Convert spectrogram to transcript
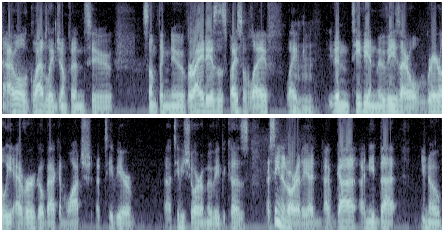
I will gladly jump into something new. Variety is the spice of life. Like Mhm. even TV and movies, I will rarely ever go back and watch a TV or a TV show or a movie because I've seen it already. I, I've got, I need that, you know,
